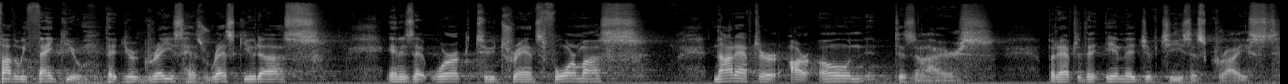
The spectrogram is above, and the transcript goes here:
Father, we thank you that your grace has rescued us and is at work to transform us, not after our own desires, but after the image of Jesus Christ,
